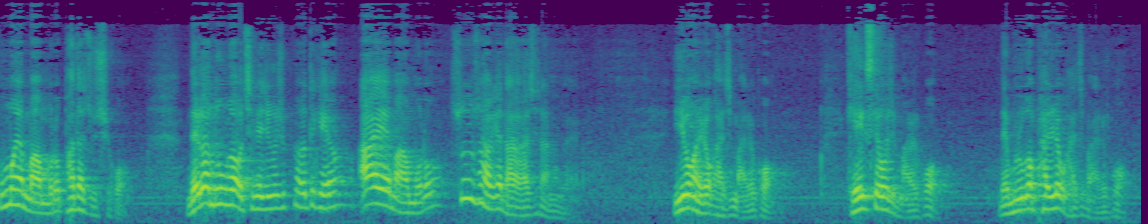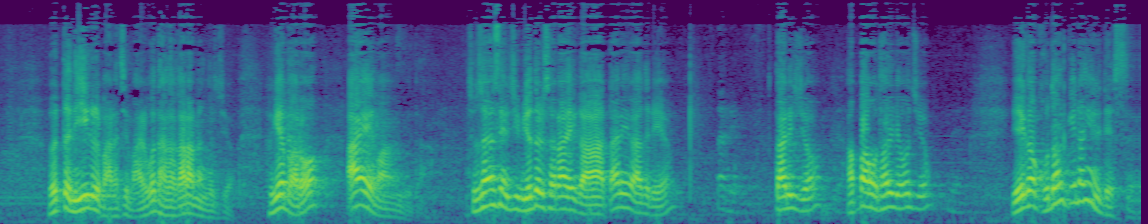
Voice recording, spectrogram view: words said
부모의 마음으로 받아주시고. 내가 누군가와 친해지고 싶으면 어떻게 해요? 아이의 마음으로 순수하게 다가가시라는 거예요. 이용하려고 하지 말고, 계획 세우지 말고, 내 물건 팔려고 하지 말고, 어떤 이익을 바라지 말고 다가가라는 거죠. 그게 바로 아이의 마음입니다. 전사현 선생님 지금 8살 아이가 딸이에요, 아들이에요? 딸이 딸이죠. 아빠하고 달려오죠. 얘가 고등학교 1학년이 됐어요.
